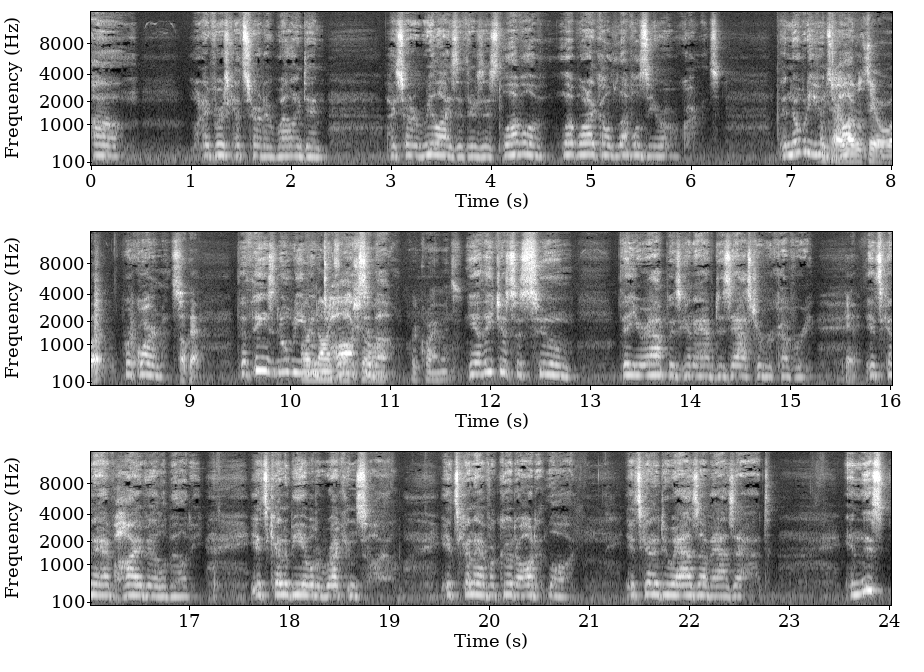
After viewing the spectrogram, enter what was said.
um, when I first got started at Wellington, I sort of realized that there's this level of what I call level zero requirements that nobody even Sorry, talks level zero what? requirements. Okay. The things nobody Or even talks about. requirements. You know, they just assume that your app is going to have disaster recovery. Yeah. It's going to have high availability. It's going to be able to reconcile. It's going to have a good audit log. It's going to do as of, as at. And this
